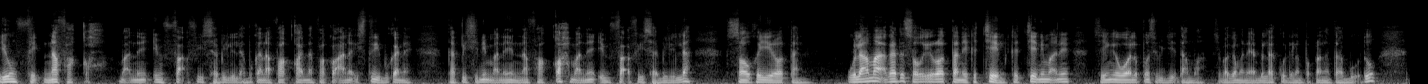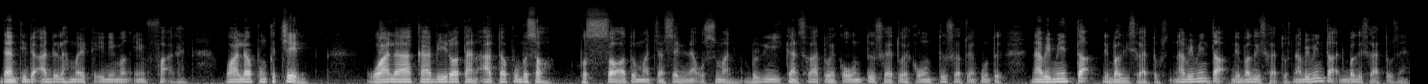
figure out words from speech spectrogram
yunfik nafkah maknanya infak fi sabilillah. Bukan nafkah nafkah anak isteri bukan eh. Tapi sini maknanya nafkah maknanya infak fi sabilillah. Saghiratan. Ulama kata saghiratan yang kecil. Kecil ni maknanya sehingga walaupun sebiji tambah. Sebagaimana yang berlaku dalam peperangan tabuk tu. Dan tidak adalah mereka ini menginfakkan. Walaupun kecil. Wala kabiratan ataupun besar besar tu macam Sayyidina Usman. Berikan 100 ekor unta 100 ekor unta 100 ekor unta. Nabi minta dia bagi 100 Nabi minta dia bagi 100 Nabi minta dia bagi 100 eh.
